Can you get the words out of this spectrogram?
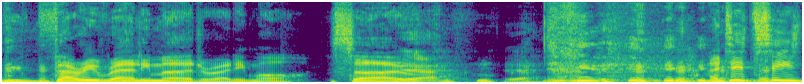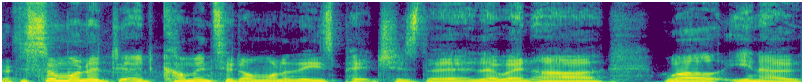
we very rarely murder anymore. So Yeah, yeah. I did see someone had, had commented on one of these pictures. They, they went, ah, well, you know,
